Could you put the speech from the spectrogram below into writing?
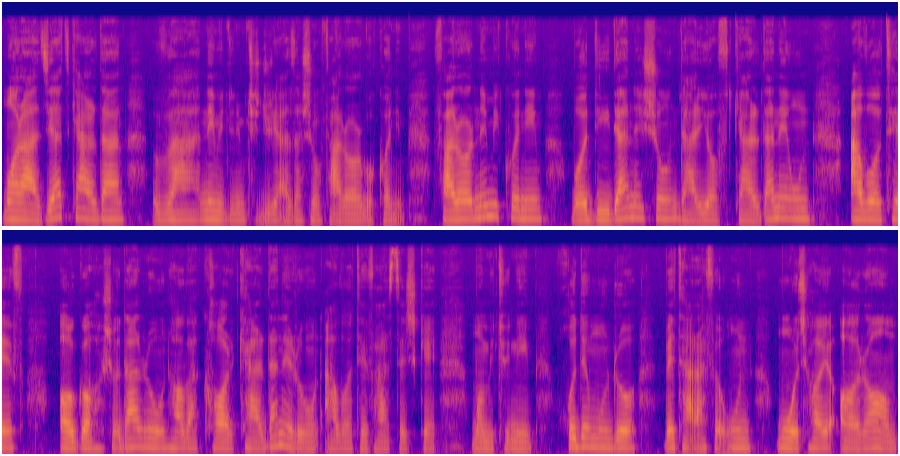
ما را اذیت کردن و نمی‌دونیم چجوری ازشون فرار بکنیم. فرار نمی کنیم با دیدنشون دریافت کردن اون عواطف آگاه شدن رو اونها و کار کردن رو اون عواطف هستش که ما می‌تونیم خودمون رو به طرف اون موجهای آرام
